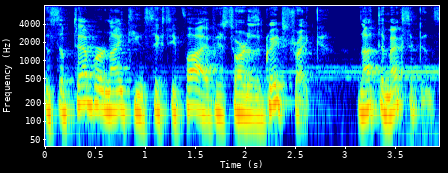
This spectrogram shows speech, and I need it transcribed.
in September 1965 who started the grape strike, not the Mexicans.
